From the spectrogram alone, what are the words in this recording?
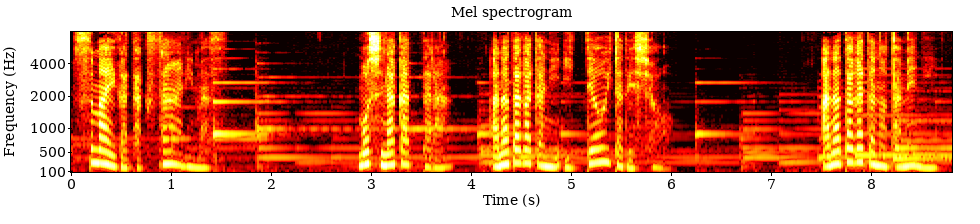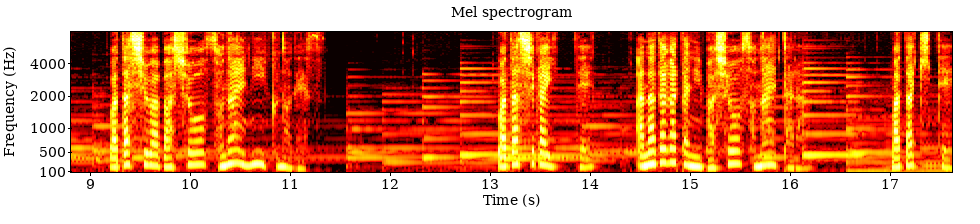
住まいがたくさんあります。もしなかったらあなた方に言っておいたでしょう。あなた方のために私は場所を備えに行くのです。私が行ってあなた方に場所を備えたら、また来て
